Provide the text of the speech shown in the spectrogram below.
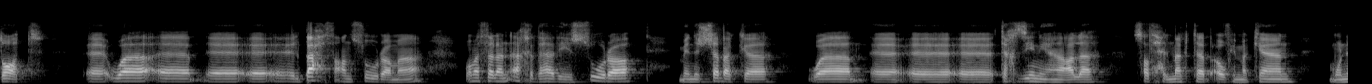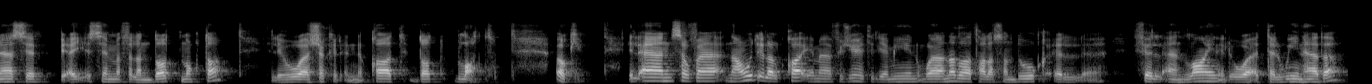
dot والبحث عن صورة ما ومثلا أخذ هذه الصورة من الشبكة وتخزينها على سطح المكتب أو في مكان مناسب بأي اسم مثلا dot نقطة اللي هو شكل النقاط dot plot. OK. الآن سوف نعود إلى القائمة في جهة اليمين ونضغط على صندوق ال fill and line اللي هو التلوين هذا.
